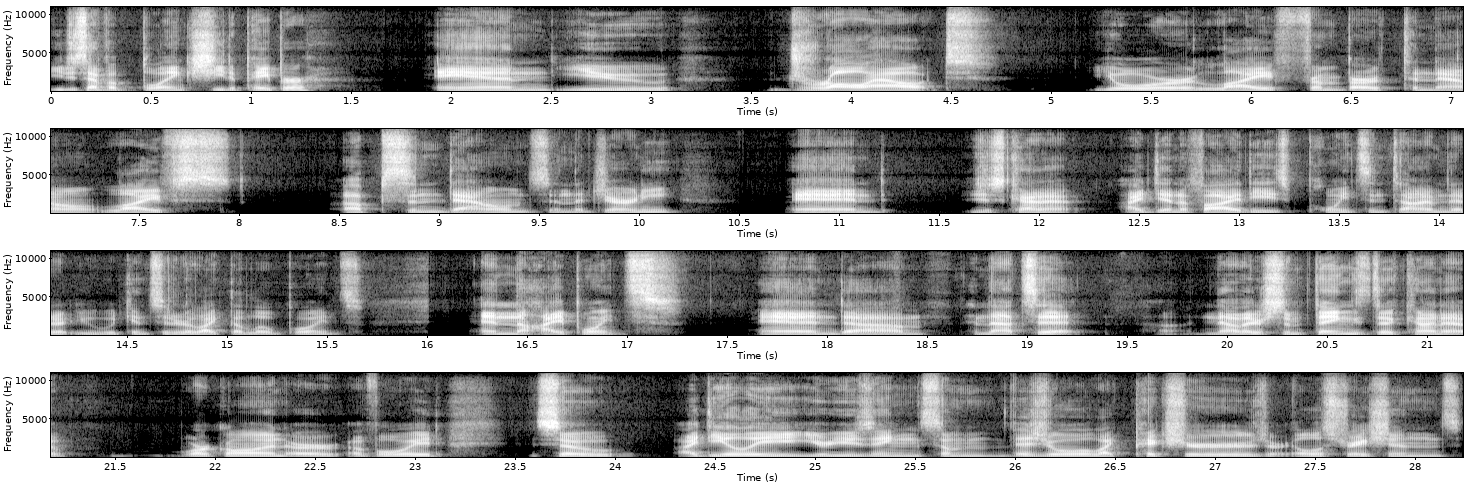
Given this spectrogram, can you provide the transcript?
you just have a blank sheet of paper and you draw out your life from birth to now, life's ups and downs in the journey and just kind of identify these points in time that you would consider like the low points and the high points, and um, and that's it. Uh, now there's some things to kind of work on or avoid. So ideally, you're using some visual like pictures or illustrations,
